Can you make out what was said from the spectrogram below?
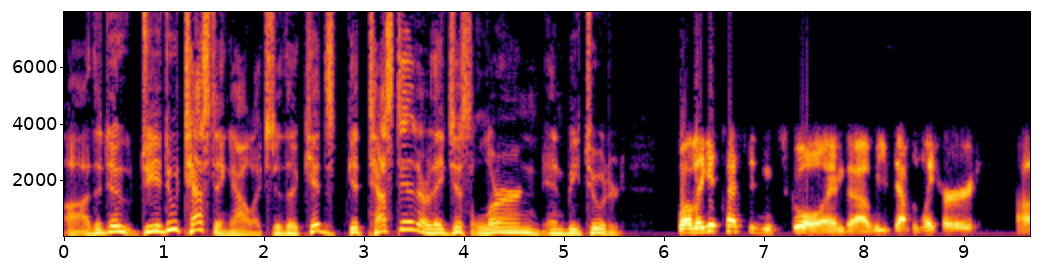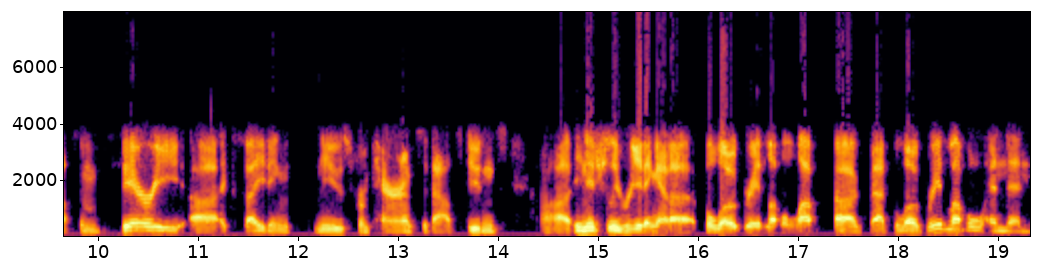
Uh, do, do you do testing, Alex? Do the kids get tested or they just learn and be tutored? Well, they get tested in school, and uh, we've definitely heard uh, some very uh, exciting news from parents about students uh, initially reading at a below grade level, uh, at below grade level, and then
